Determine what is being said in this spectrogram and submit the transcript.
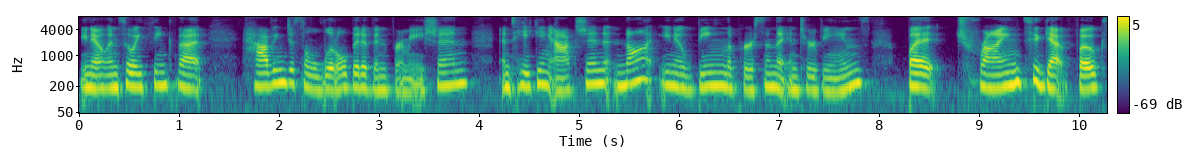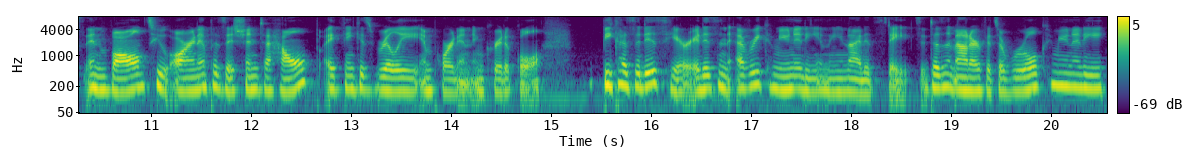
You know, and so I think that having just a little bit of information and taking action, not, you know, being the person that intervenes, but trying to get folks involved who are in a position to help, I think is really important and critical because it is here. It is in every community in the United States. It doesn't matter if it's a rural community,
